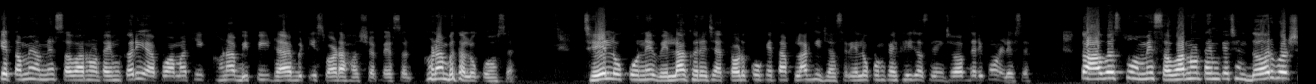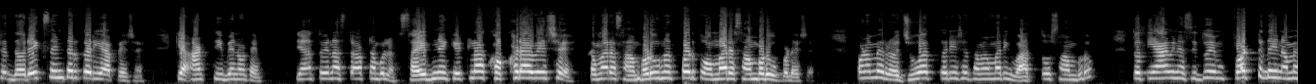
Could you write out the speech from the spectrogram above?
કે તમે અમને સવારનો ટાઈમ કરી આપો. આમાંથી ઘણા બીપી ડાયાબિટીસ વાળા હશે પેશન્ટ ઘણા બધા લોકો હશે. જે લોકોને વહેલા ઘરે જ્યાં તડકો કે તાપ લાગી જશે, એ લોકોને કંઈ થઈ જશે, એની જવાબદારી કોણ લેશે? તો આ વસ્તુ અમે સવારનો ટાઈમ કે છે દર વર્ષે દરેક સેન્ટર કરી આપે છે કે આઠથી બેનો ટાઈમ ત્યાં તો એના સ્ટાફના બોલે, સાહેબને કેટલા ખખડાવે છે? તમારે સાંભળવું નથી પડતું, અમારે સાંભળવું પડે છે. પણ અમે રજૂઆત કરીએ છીએ, તમે અમારી વાત તો સાંભળો. તો ત્યાં આવીને સીધું એમ ફટ દઈને અમે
